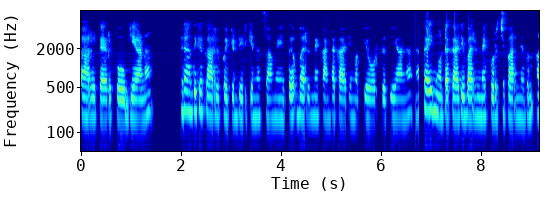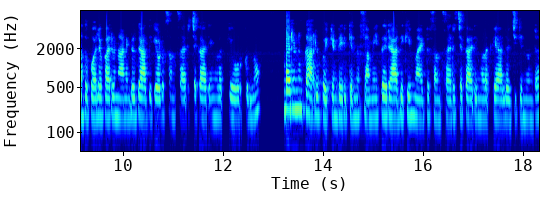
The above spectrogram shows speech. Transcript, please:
കാറിൽ കയറി പോവുകയാണ്. രാധിക കാറിൽ പോയിക്കൊണ്ടിരിക്കുന്ന സമയത്ത് വരുണിനെ കണ്ട കാര്യമൊക്കെ ഓർക്കുകയാണ്. കൈനോട്ടക്കാരി വരുണിനെ കുറിച്ച് പറഞ്ഞതും അതുപോലെ വരുൺ ആണെങ്കിൽ രാധികയോട് സംസാരിച്ച കാര്യങ്ങളൊക്കെ ഓർക്കുന്നു. വരുണും കാറിൽ പോയിക്കൊണ്ടിരിക്കുന്ന സമയത്ത് രാധികയുമായിട്ട് സംസാരിച്ച കാര്യങ്ങളൊക്കെ ആലോചിക്കുന്നുണ്ട്.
